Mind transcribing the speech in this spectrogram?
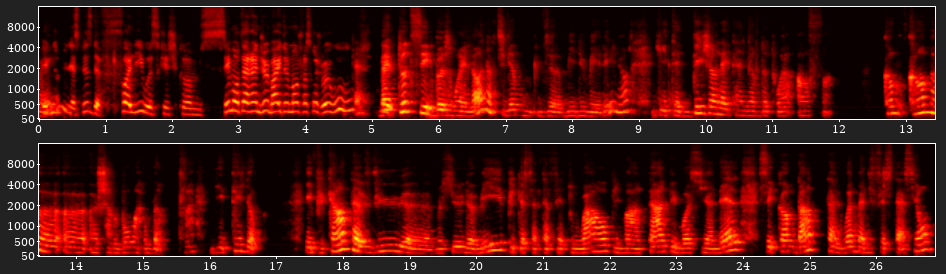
Il y a Oui. comme une espèce de folie où est-ce que je suis comme c'est mon terrain de jeu, bye tout le monde, je fais ce que je veux. Wouhou. Ben, tous ces besoins-là là, que tu viens de m'énumérer, là, qui étaient déjà à l'intérieur de toi, enfant, comme, comme euh, un, un charbon ardent. vois, Il était là. Et puis quand tu as vu euh, M. Lemay, puis que ça t'a fait wow, puis mental, puis émotionnel, c'est comme dans ta loi de manifestation,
